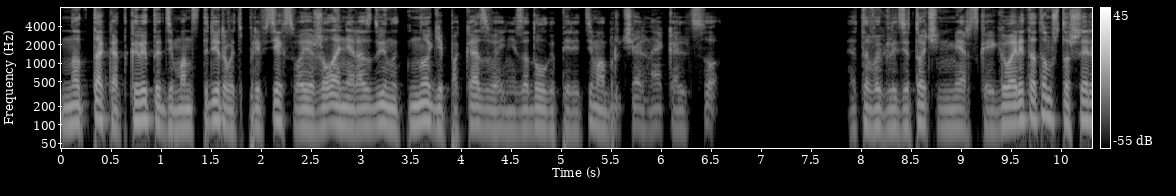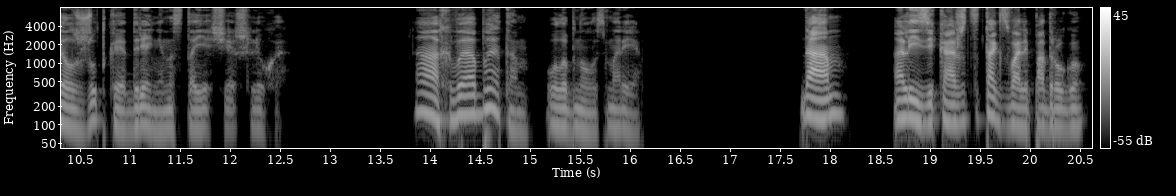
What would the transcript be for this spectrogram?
Но так открыто демонстрировать при всех свое желание раздвинуть ноги, показывая незадолго перед тем обручальное кольцо. Это выглядит очень мерзко и говорит о том, что Шерил жуткая дрянь и настоящая шлюха. «Ах, вы об этом!» — улыбнулась Мария. «Да, а Лизи, кажется, так звали подругу».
